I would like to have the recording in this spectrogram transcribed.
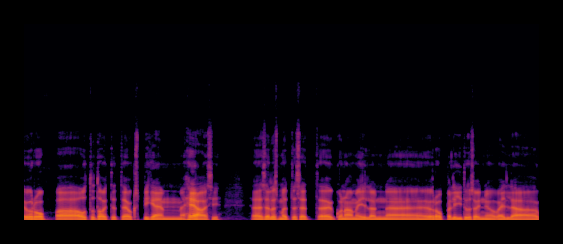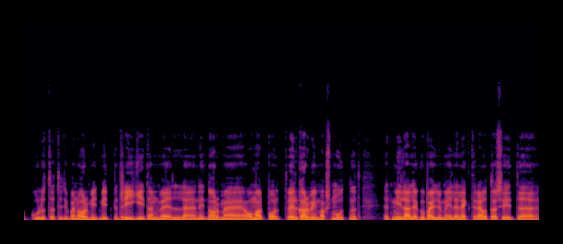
Euroopa autotootjate jaoks pigem hea asi. selles mõttes, et kuna meil on Euroopa Liidus on ju välja kuulutatud juba normid, mitmed riigid on veel neid norme omalt poolt veel karmimaks muutnud, et millal ja kui palju meil elektriautosid äh,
